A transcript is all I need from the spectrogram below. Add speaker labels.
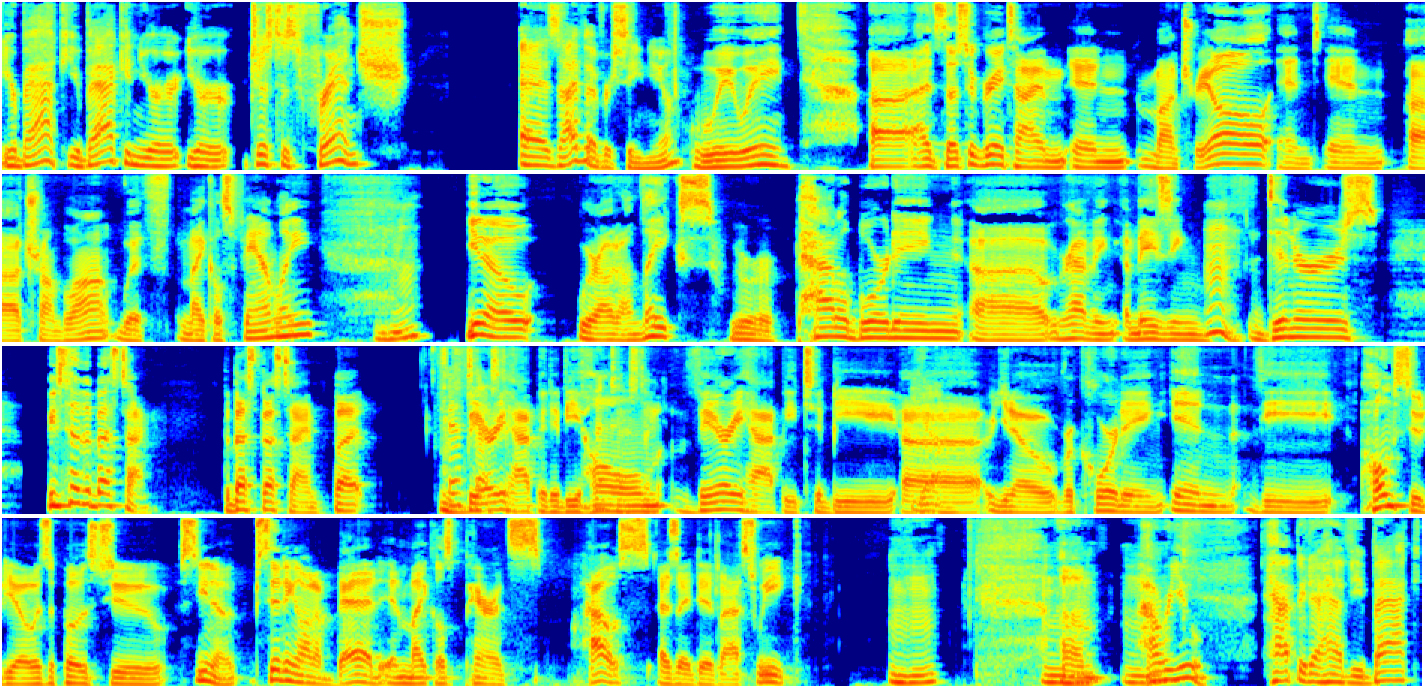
Speaker 1: Matt, you're back. You're back, and you're you're just as French as I've ever seen you.
Speaker 2: Oui, oui. Uh, I had such a great time in Montreal and in uh, Tremblant with Michael's family.
Speaker 1: Mm-hmm.
Speaker 2: You know, we were out on lakes, we were paddle boarding, uh, we were having amazing
Speaker 1: Mm.
Speaker 2: dinners. We just had the best time, the best, best time. But very happy to be home.
Speaker 1: Fantastic.
Speaker 2: Very happy to be, uh,
Speaker 1: Yeah.
Speaker 2: you know, recording in the home studio as opposed to, you know, sitting on a bed in Michael's parents' house as I did last week.
Speaker 1: Mm-hmm.
Speaker 2: Um, How are you?
Speaker 1: Happy to have you back.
